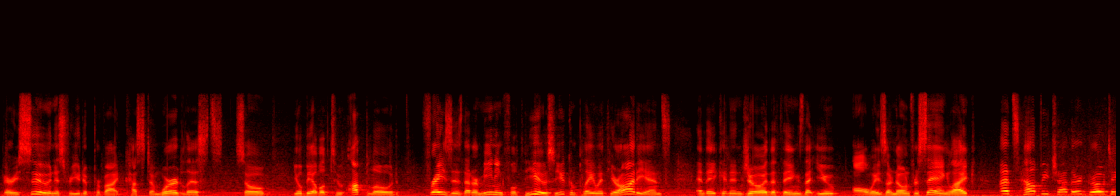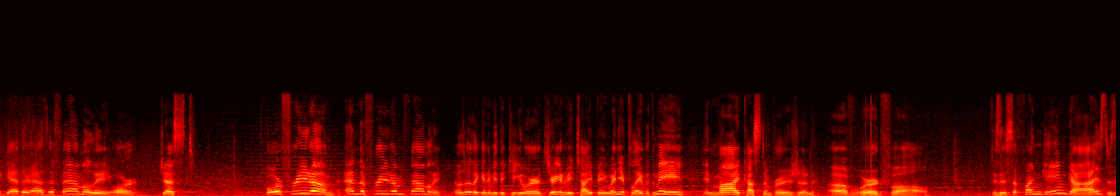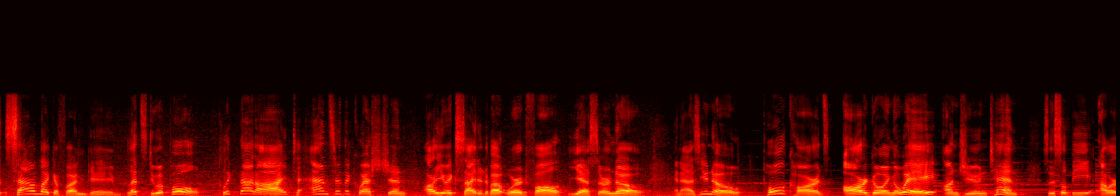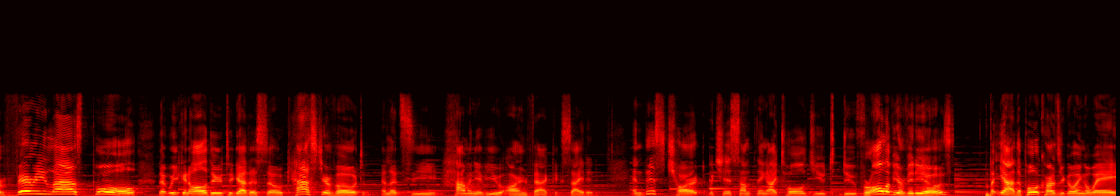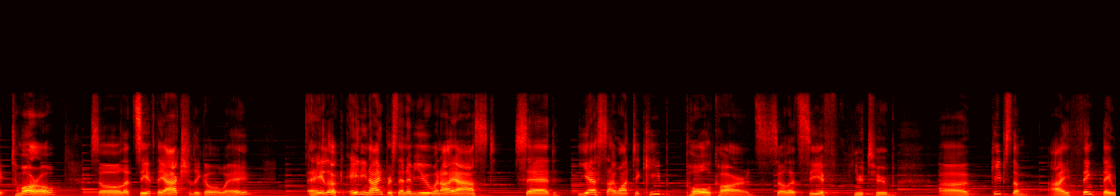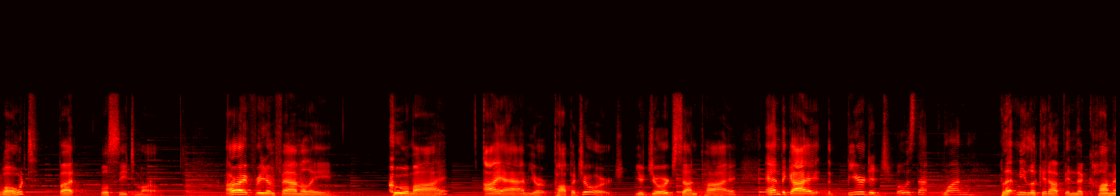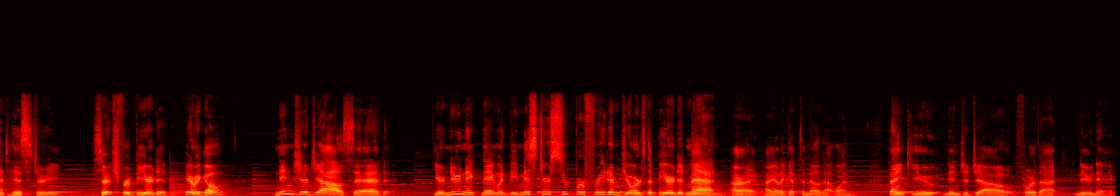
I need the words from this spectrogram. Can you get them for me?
very soon is for you to provide custom word lists. So you'll be able to upload phrases that are meaningful to you so you can play with your audience and they can enjoy the things that you always are known for saying, like, let's help each other grow together as a family, or just for freedom and the freedom family. Those are going to be the keywords you're going to be typing when you play with me in my custom version of Wordfall. Is this a fun game, guys? Does it sound like a fun game? Let's do a poll. Click that I to answer the question, are you excited about Wordfall, yes or no? And as you know, poll cards are going away on June 10th. So this will be our very last poll that we can all do together. So cast your vote and let's see how many of you are in fact excited. And this chart, which is something I told you to do for all of your videos, but yeah, the poll cards are going away tomorrow. So let's see if they actually go away. Hey, look, 89% of you, when I asked, said, yes, I want to keep poll cards. So let's see if YouTube uh, keeps them. I think they won't, but we'll see tomorrow. All right, Freedom Family. Who am I? I am your Papa George, your George Sunpie, and the guy, the bearded, what was that one? Let me look it up in the comment history. Search for bearded. Here we go. Ninja Zhao said, your new nickname would be Mr. Super Freedom George the Bearded Man. All right, I gotta get to know that one. Thank you, Ninja Zhao, for that new name.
